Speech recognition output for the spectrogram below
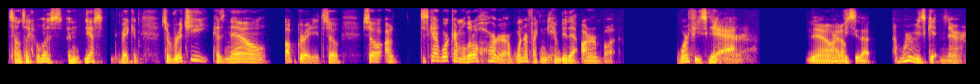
Sounds like it was. And yes, bacon. So Richie has now upgraded. So so I'm just got to work on him a little harder. I wonder if I can get him to do that iron butt. I wonder if he's getting Yeah. there. No, I don't see that. I wonder if he's getting there.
